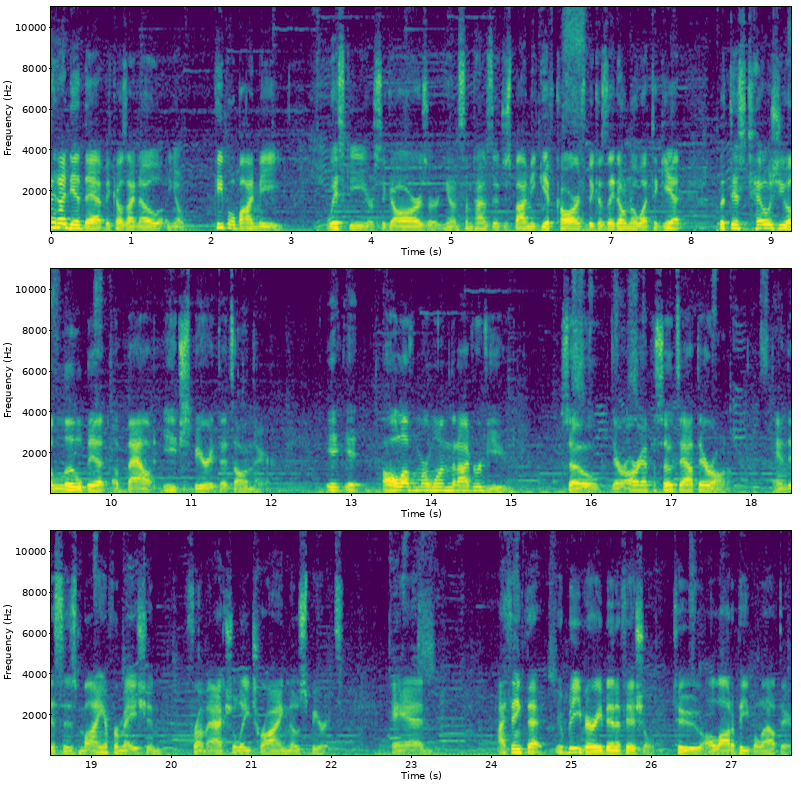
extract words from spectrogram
and I did that because I know, you know, people buy me whiskey or cigars or, you know, sometimes they'll just buy me gift cards because they don't know what to get. But this tells you a little bit about each spirit that's on there. It, it all of them are one that I've reviewed. So there are episodes out there on them. And this is my information from actually trying those spirits. And I think that it would be very beneficial to a lot of people out there.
